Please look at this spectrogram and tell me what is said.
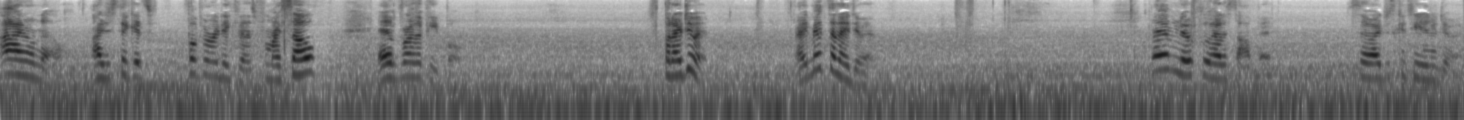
I don't know. I just think it's flipping ridiculous for myself and for other people. But I do it. I admit that I do it. I have no clue how to stop it. So I just continue to do it.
